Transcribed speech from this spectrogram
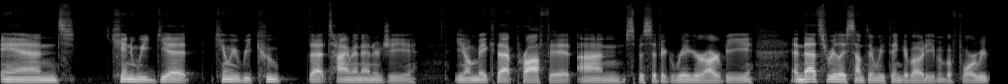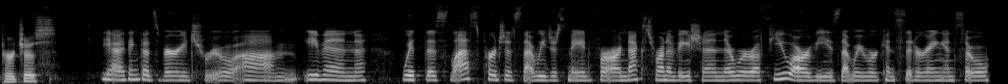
and can we get can we recoup that time and energy you know make that profit on specific rig or rv and that's really something we think about even before we purchase yeah i think that's very true um, even with this last purchase that we just made for our next renovation, there were a few RVs that we were considering. And so,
